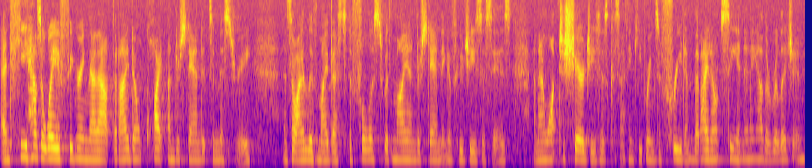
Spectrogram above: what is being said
And He has a way of figuring that out that I don't quite understand. It's a mystery. And so I live my best to the fullest with my understanding of who Jesus is. And I want to share Jesus because I think he brings a freedom that I don't see in any other religion.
